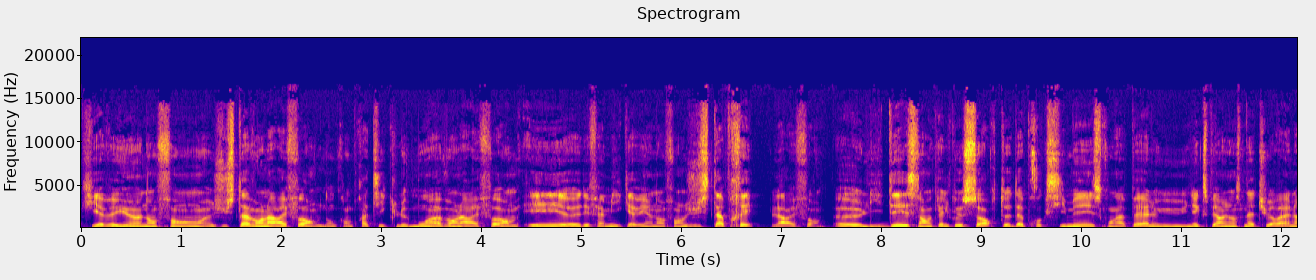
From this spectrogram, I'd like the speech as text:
qui avaient eu un enfant juste avant la réforme, donc en pratique le mois avant la réforme, et des familles qui avaient eu un enfant juste après la réforme. L'idée, c'est en quelque sorte d'approximer ce qu'on appelle une expérience naturelle,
